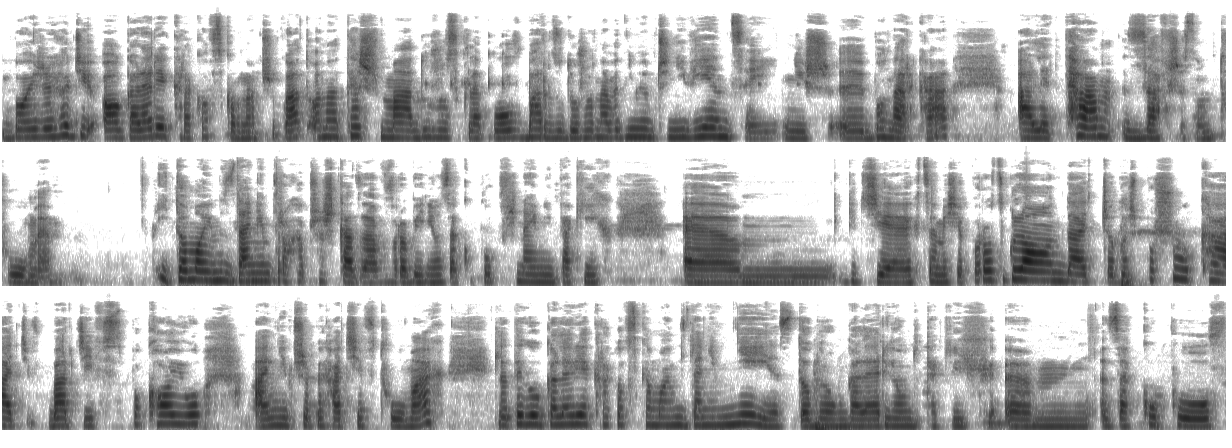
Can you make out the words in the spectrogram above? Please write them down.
Bo jeżeli chodzi o galerię krakowską na przykład, ona też ma dużo sklepów, bardzo dużo, nawet nie wiem czy nie więcej niż y, Bonarka, ale tam zawsze są tłumy. I to moim zdaniem trochę przeszkadza w robieniu zakupów, przynajmniej takich, gdzie chcemy się porozglądać, czegoś poszukać, bardziej w spokoju, a nie przepychać się w tłumach. Dlatego Galeria Krakowska moim zdaniem nie jest dobrą galerią do takich em, zakupów,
